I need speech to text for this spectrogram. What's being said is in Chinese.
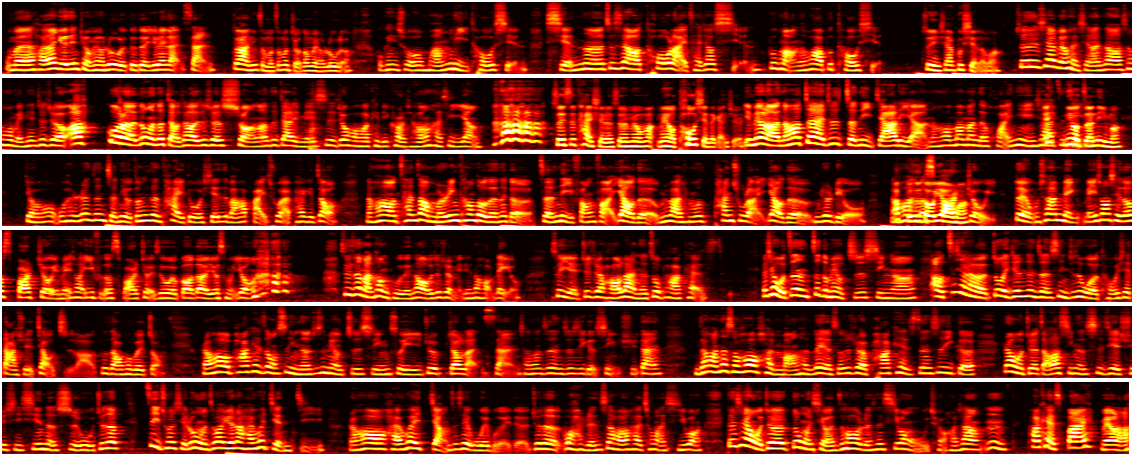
我们好像有点久没有录了，对不对？有点懒散。对啊，你怎么这么久都没有录了？我跟你说，忙里偷闲，闲呢就是要偷来才叫闲，不忙的话不偷闲。所以你现在不闲了吗？就是现在没有很闲了，你知道，生活每天就觉得啊，过了论文都缴交了，就觉得爽，然后在家里没事就滑滑 Kitty Crush，好像还是一样，所以是太闲了，所以没有慢没有偷闲的感觉。也没有了。然后再来就是整理家里啊，然后慢慢的怀念一下哎、自己。你有整理吗？有，我很认真整理，我东西真的太多，鞋子把它摆出来拍个照，然后参照 Marine Condo 的那个整理方法，要的我们就把它全部摊出来，要的我们就留。然后啊不是都要吗对，我们现在每每一双鞋都 Spark Joy，每一双衣服都 Spark Joy，所以我也不知道到底有什么用，所以真的蛮痛苦的，你知道，我就觉得每天都好累哦，所以也就觉得好懒得做 Podcast。而且我真的这个没有知心啊！哦，之前还有做一件认真的事情，就是我投一些大学教职啦，不知道会不会中。然后 p o c k e t 这种事情呢，就是没有知心，所以就比较懒散，想说真的这是一个兴趣。但你知道吗？那时候很忙很累的时候，就觉得 podcast 真的是一个让我觉得找到新的世界，学习新的事物，觉得自己除了写论文之外，原来还会剪辑。然后还会讲这些无微不微的，觉得哇，人生好像还充满希望。但现在我觉得论文写完之后，人生希望无穷，好像嗯，podcast 拜没有啦。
